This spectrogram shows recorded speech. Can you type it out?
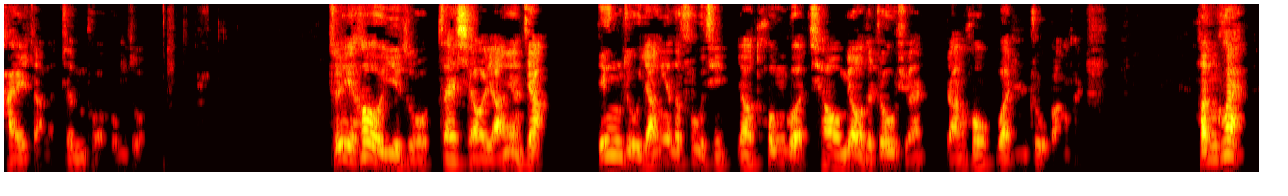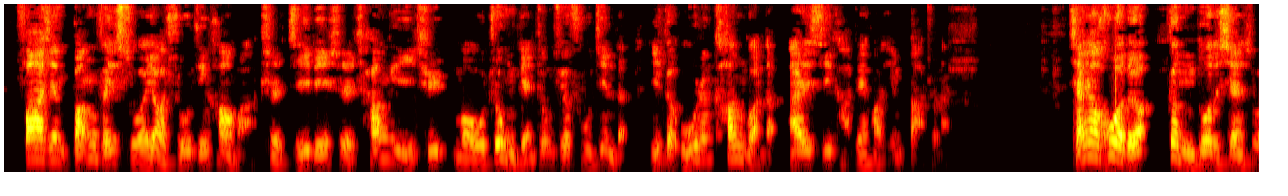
开展了侦破工作。最后一组在小杨洋家。叮嘱杨艳的父亲要通过巧妙的周旋，然后稳住绑匪。很快发现绑匪索要赎金号码是吉林市昌邑区某重点中学附近的一个无人看管的 IC 卡电话亭打出来。想要获得更多的线索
